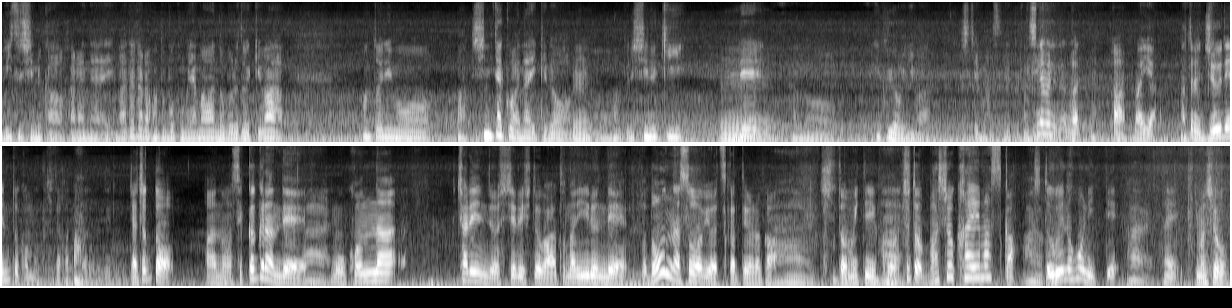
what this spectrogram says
あ、いつ死ぬかわからない、まあ、だから本当僕も山を登る時は本当にもう、まあ、死にたくはないけど、うん。本当に死ぬ気うん。で、あの行くようにはしてますね。ちなみになんかあまあいいや。あとで充電とかも聞きたかったので。じゃあちょっとあのせっかくなんで、はい。もうこんなチャレンジをしてる人が隣にいるんでどんな装備を使ってるのかはい。ちょっと見ていこう、はい。ちょっと場所変えますか、はい。ちょっと上の方に行って。はい。はい。行きましょう。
